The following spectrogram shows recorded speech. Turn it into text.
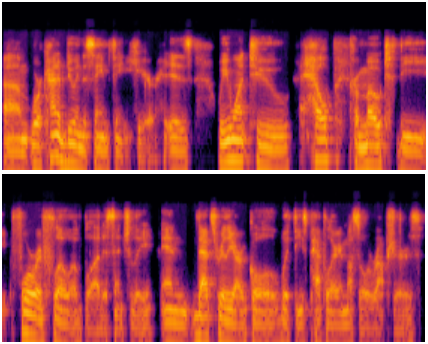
Um, we're kind of doing the same thing here is we want to help promote the forward flow of blood, essentially. And that's really our goal with these papillary muscle ruptures.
